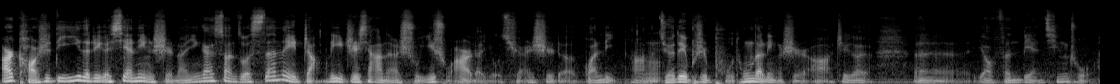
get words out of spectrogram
而考试第一的这个县令史呢，应该算作三位长吏之下呢数一数二的有权势的官吏啊，绝对不是普通的令史啊。这个呃要分辨清楚。《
